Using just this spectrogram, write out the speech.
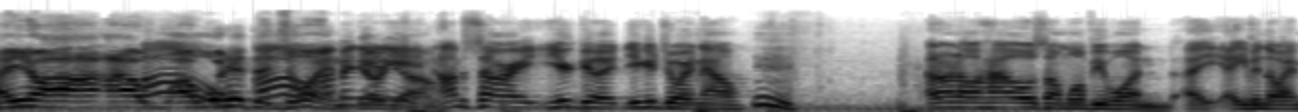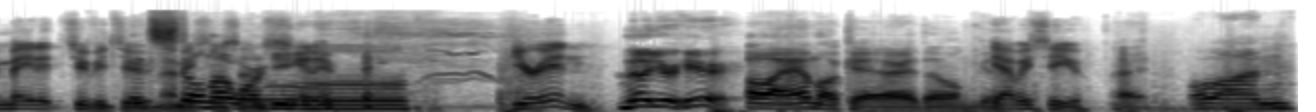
Uh, you know, I, I, I would hit the oh, join. I'm an there idiot. I'm sorry. You're good. You can join now. I don't know how I was on 1v1, I, even though I made it 2v2. It's still not working anymore. You're in. no, you're here. Oh, I am okay. All right, then I'm good. Yeah, we see you. All right. Hold on.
